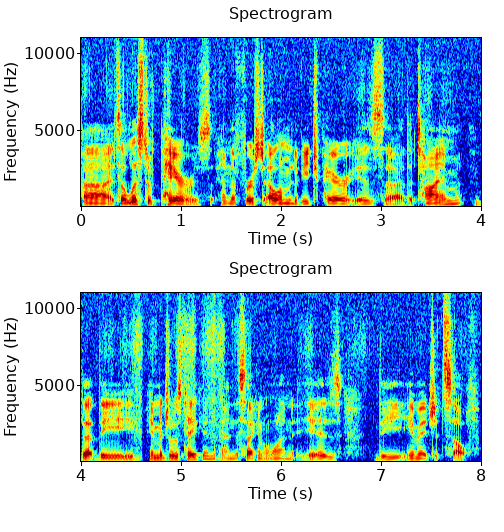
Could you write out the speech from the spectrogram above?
uh, it's a list of pairs, and the first element of each pair is uh, the time that the image was taken, and the second one is the image itself.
